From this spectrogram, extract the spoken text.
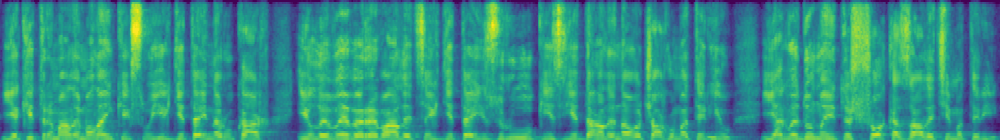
які тримали маленьких своїх дітей на руках, і леви виривали цих дітей з рук і з'їдали на очах у матерів. Як ви думаєте, що казали ці матері?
